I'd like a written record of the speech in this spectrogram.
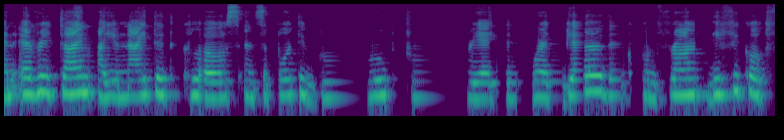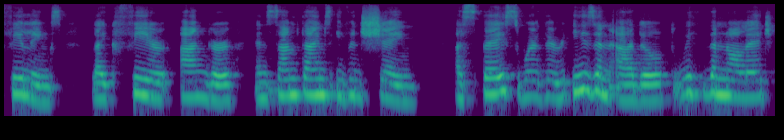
And every time a united, close and supportive group created where together they confront difficult feelings like fear, anger, and sometimes even shame. A space where there is an adult with the knowledge,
